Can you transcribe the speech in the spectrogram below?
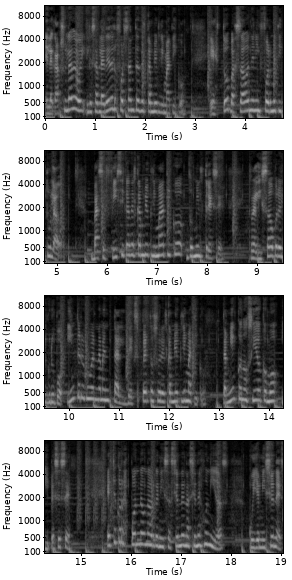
En la cápsula de hoy les hablaré de los forzantes del cambio climático, esto basado en el informe titulado Bases Físicas del Cambio Climático 2013, realizado por el Grupo Intergubernamental de Expertos sobre el Cambio Climático, también conocido como IPCC. Este corresponde a una organización de Naciones Unidas cuya misión es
